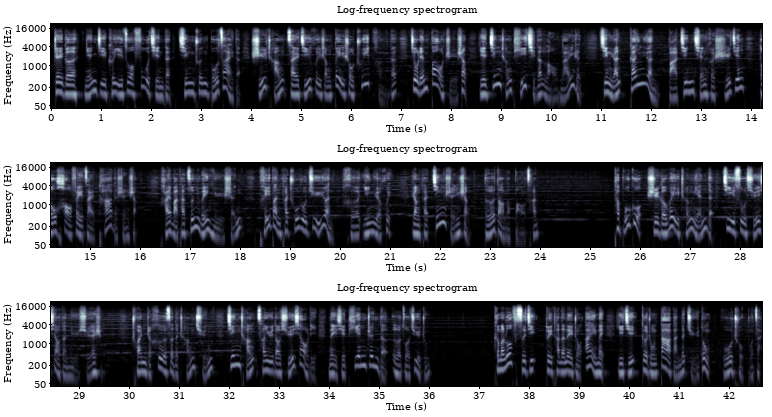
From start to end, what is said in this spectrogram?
这个年纪可以做父亲的青春不在的，时常在集会上备受吹捧的，就连报纸上也经常提起的老男人，竟然甘愿把金钱和时间都耗费在他的身上，还把他尊为女神，陪伴他出入剧院和音乐会，让他精神上得到了饱餐。她不过是个未成年的寄宿学校的女学生。穿着褐色的长裙，经常参与到学校里那些天真的恶作剧中。科马洛夫斯基对他的那种暧昧以及各种大胆的举动无处不在，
